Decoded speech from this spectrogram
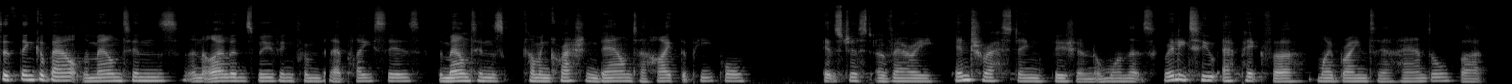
to think about the mountains and islands moving from their places, the mountains coming crashing down to hide the people. It's just a very interesting vision and one that's really too epic for my brain to handle, but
